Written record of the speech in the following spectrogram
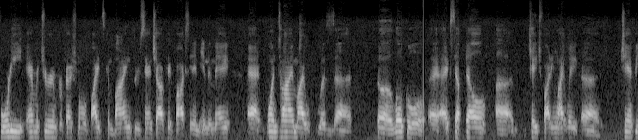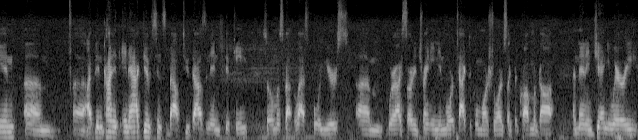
40 amateur and professional fights combined through Sanshou kickboxing and MMA. At one time, I was uh, the local uh, XFL uh, cage fighting lightweight uh, champion. Um, uh, I've been kind of inactive since about 2015 so almost about the last four years, um, where I started training in more tactical martial arts like the Krav Maga. And then in January,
